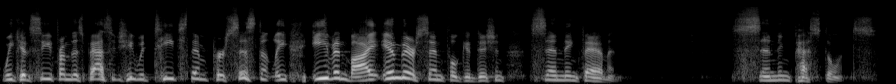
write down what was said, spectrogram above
we can see from this passage he would teach them persistently, even by, in their sinful condition, sending famine sending pestilence,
